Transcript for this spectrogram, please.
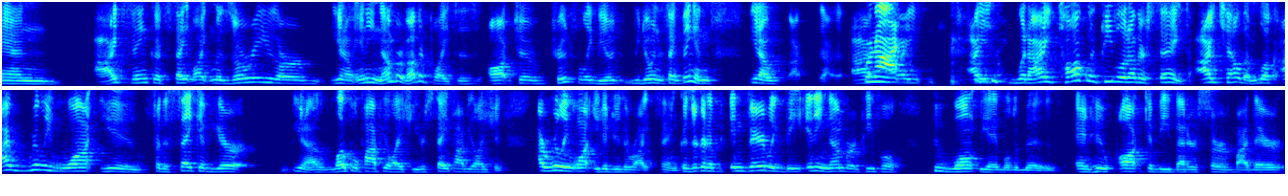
And I think a state like Missouri or you know any number of other places ought to truthfully be, be doing the same thing. And you know, I, we're not. I, I when I talk with people in other states, I tell them, look, I really want you for the sake of your you know local population, your state population. I really want you to do the right thing because they're going to invariably be any number of people who won't be able to move and who ought to be better served by their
